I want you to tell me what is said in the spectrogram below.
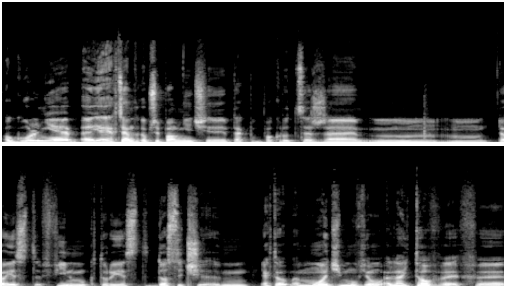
Ogólnie, e, ja, ja chciałem tylko przypomnieć e, tak po- pokrótce, że mm, mm, to jest film, który jest dosyć, jak to młodzi mówią, lightowy w,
